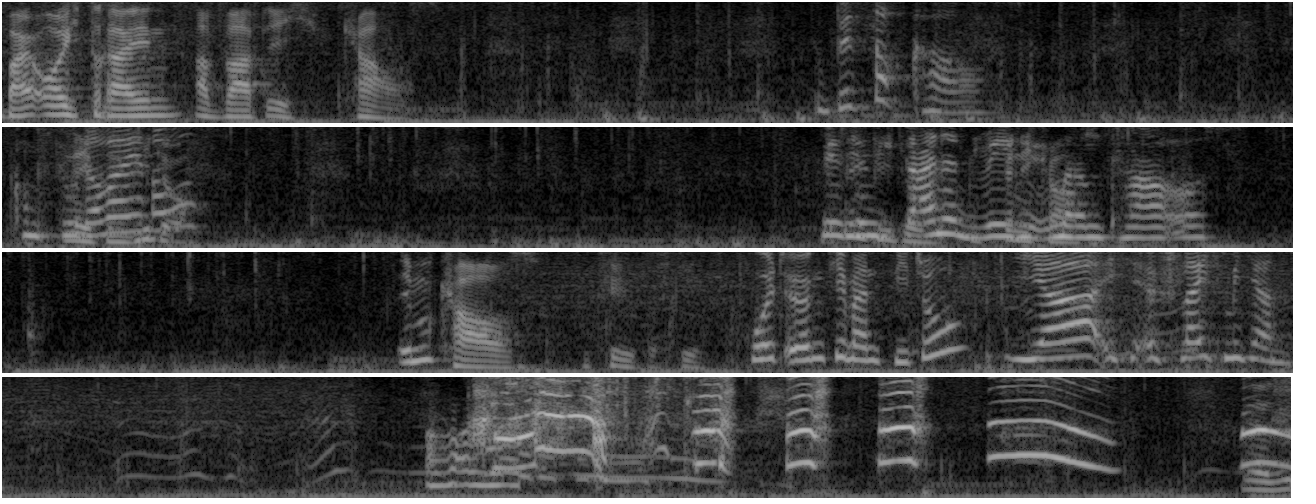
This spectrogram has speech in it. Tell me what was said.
Bei euch dreien erwarte ich Chaos. Du bist doch Chaos. Kommst du nee, dabei raus? Wir sind deinetwegen immer im Chaos. Im Chaos. Okay, verstehe. Holt irgendjemand Vito? Ja, ich äh, schleich mich an. Oh, ah! ja,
